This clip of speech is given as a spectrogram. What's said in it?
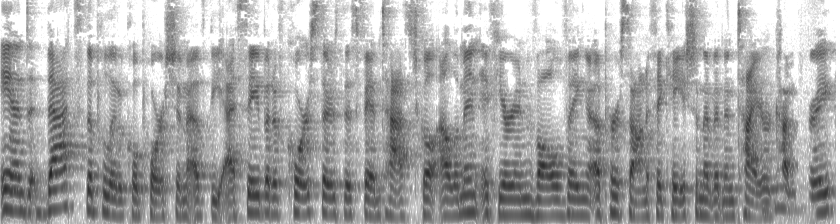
And that's the political portion of the essay, but of course, there's this fantastical element if you're involving a personification of an entire country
